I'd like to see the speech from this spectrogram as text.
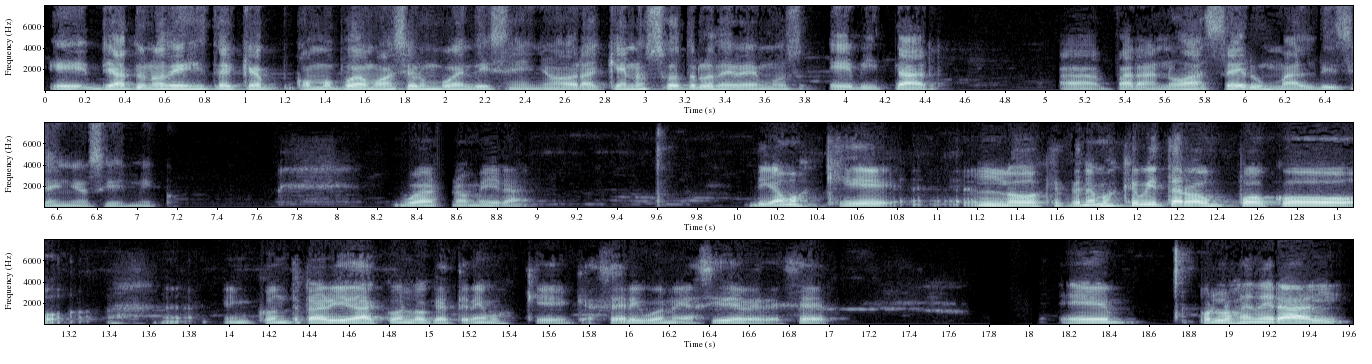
eh, ya tú nos dijiste que, cómo podemos hacer un buen diseño. Ahora, ¿qué nosotros debemos evitar ah, para no hacer un mal diseño sísmico? Bueno, mira, digamos que lo que tenemos que evitar va un poco en contrariedad con lo que tenemos que, hacer, y bueno, y así debe de ser. Eh, por lo general,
